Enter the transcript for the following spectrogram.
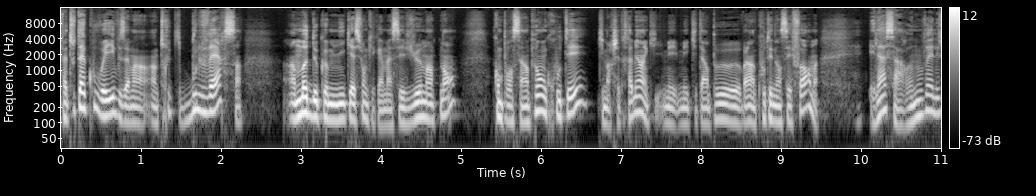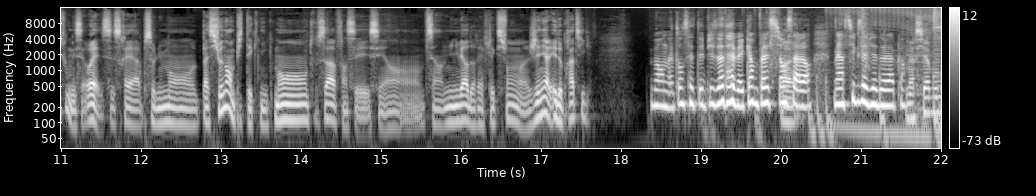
Enfin, tout à coup, vous voyez, vous avez un, truc qui bouleverse un mode de communication qui est quand même assez vieux maintenant, qu'on pensait un peu encrouté, qui marchait très bien, mais, qui était un peu voilà, encrouté dans ses formes. Et là, ça renouvelle et tout. Mais ouais, ce serait absolument passionnant. Puis techniquement, tout ça, enfin, c'est un, un univers de réflexion génial et de pratique. Ben, on attend cet épisode avec impatience alors. Merci Xavier Delapin. Merci à vous.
